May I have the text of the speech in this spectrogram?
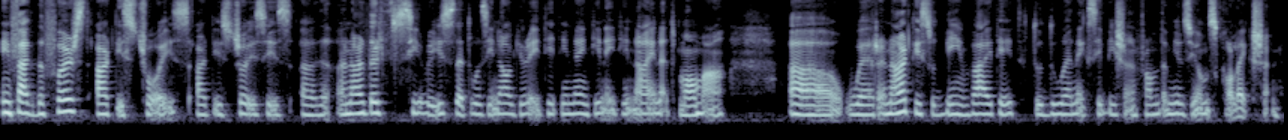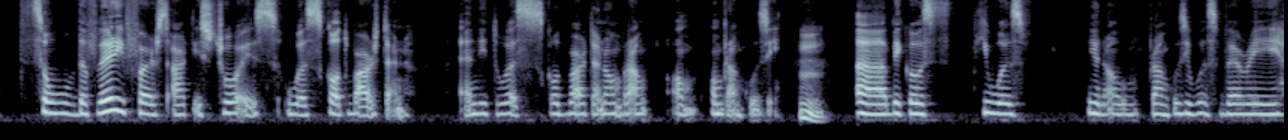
in fact, the first Artist Choice, Artist Choice is uh, another series that was inaugurated in 1989 at MoMA uh, where an artist would be invited to do an exhibition from the museum's collection. So the very first artist choice was Scott Burton, and it was Scott Burton on, Bran- on, on Brancusi, hmm. uh, because he was, you know, Brancusi was very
